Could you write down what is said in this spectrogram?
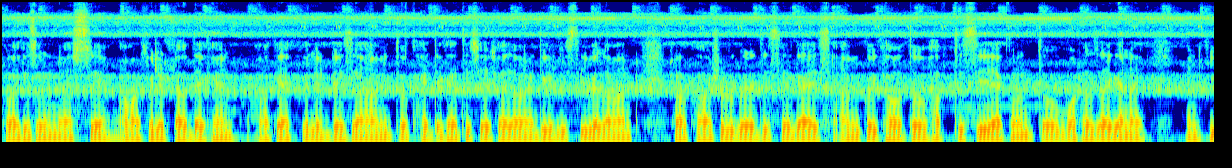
সবাই খিচুড়ি নিয়ে আসছে আমার প্লেটটাও দেখেন, আমাকে এক প্লেট দিয়েছে, আমি তো খাইতে খাইতে শেষ হয়ে যাব, এদিকে পিসি পেলামান সব খাওয়া শুরু করে দিচ্ছে গাইস আমি কই খাব তো ভাবতেছি, এখন তো বসার জায়গা নাই, এখন কী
